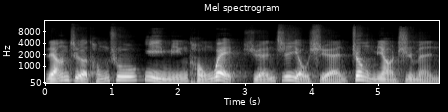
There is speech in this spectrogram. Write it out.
两者同出，异名同谓，玄之有玄，众妙之门。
